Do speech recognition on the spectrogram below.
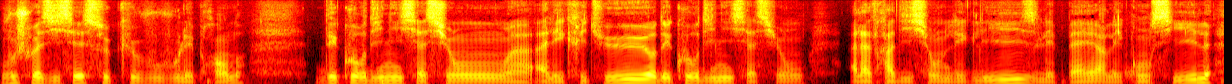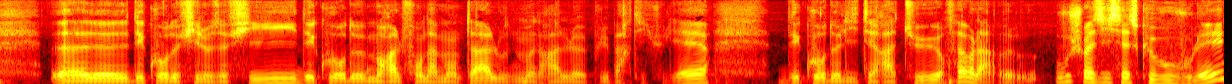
Vous choisissez ce que vous voulez prendre. Des cours d'initiation à l'écriture, des cours d'initiation à la tradition de l'Église, les pères, les conciles, euh, des cours de philosophie, des cours de morale fondamentale ou de morale plus particulière, des cours de littérature. Enfin voilà, euh, vous choisissez ce que vous voulez.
